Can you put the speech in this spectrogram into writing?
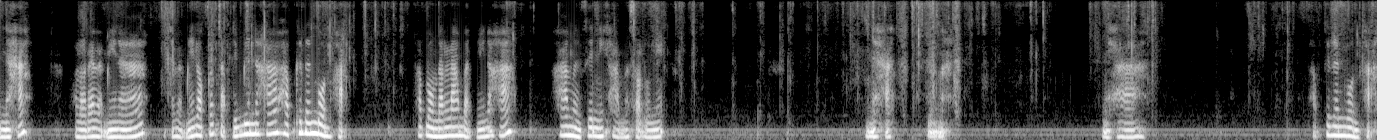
นี่นะคะ พอเราได้แบบนี้นะได้แบบนี้เราก็จับริบบิ้นนะคะ พับขึ้นด้านบนค่ะ พับลงด้านล่างแบบนี้นะคะ ข้ามหนึ่งเส้นนี้ค่ะ มาสอดตรงนี้นี่นะคะดึงมานี่ค่ะพับขึ้นด้านบนค่ะ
